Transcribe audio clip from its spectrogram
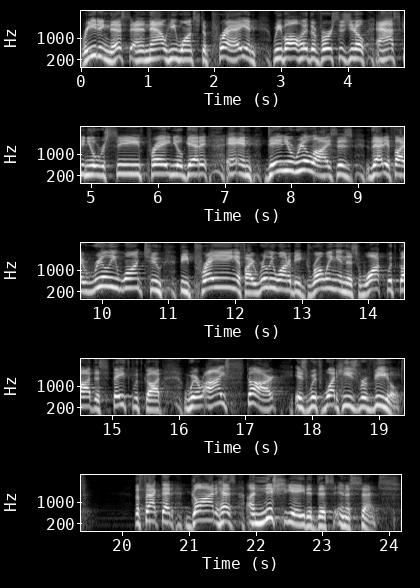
reading this and now he wants to pray and we've all heard the verses you know ask and you'll receive pray and you'll get it. And daniel realizes that if i really want to be praying if i really want to be growing in this walk with god this faith with god where i start is with what he's revealed. The fact that god has initiated this in a sense.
